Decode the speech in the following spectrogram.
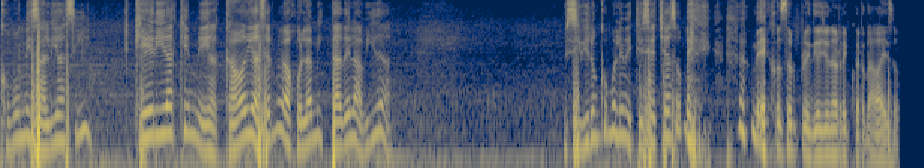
¿Cómo me salí así? ¿Qué herida que me acaba de hacer me bajó la mitad de la vida? Si vieron cómo le metió ese hachazo, me, dejó sorprendido, yo no recordaba eso.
